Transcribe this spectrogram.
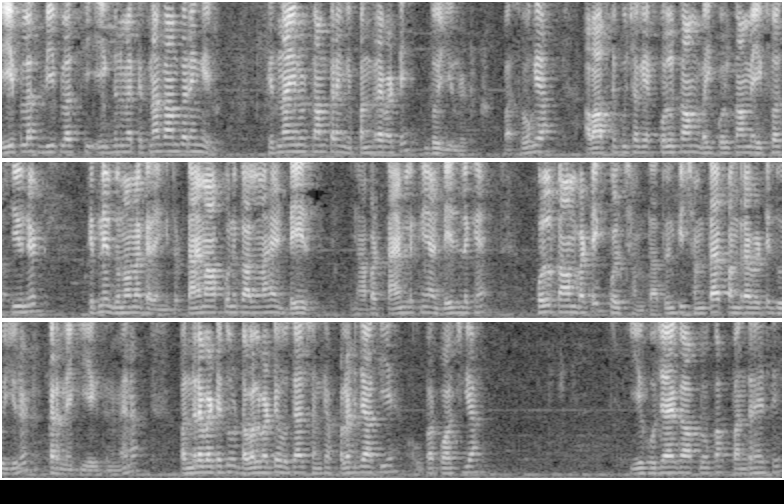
A plus B plus C एक दिन में कितना काम करेंगे? कितना यूनिट काम करेंगे? पंद्रह बटे दो यूनिट बस, हो गया। अब आपसे पूछा गया, कुल काम? भाई, कुल काम में एक सौ अस्सी यूनिट कितने दिनों में करेंगे? तो टाइम आपको निकालना है डेज़ यहाँ पर टाइम लिखें या डेज़ लिखें। कुल काम बटे कुल क्षमता। तो इनकी क्षमता है पंद्रह बटे दो यूनिट करने की एक दिन में, है ना? पंद्रह बटे दो डबल बटे होता है, संख्या पलट जाती है, ऊपर पहुँच गया। ये हो जाएगा आप लोगों का पंद्रह से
